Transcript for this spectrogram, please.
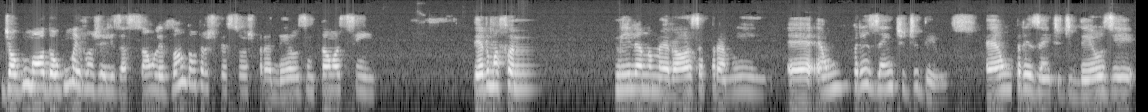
de algum modo, alguma evangelização, levando outras pessoas para Deus. Então, assim, ter uma família numerosa para mim é, é, um presente de Deus. É um presente de Deus e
